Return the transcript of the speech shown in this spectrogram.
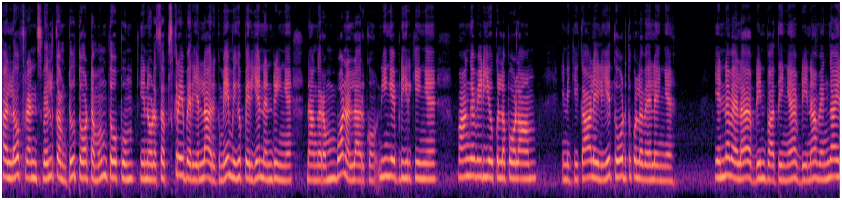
ஹலோ ஃப்ரெண்ட்ஸ் வெல்கம் டு தோட்டமும் தோப்பும் என்னோட சப்ஸ்கிரைபர் எல்லாருக்குமே மிகப்பெரிய நன்றிங்க. நாங்கள் ரொம்ப நல்லா இருக்கோம். நீங்கள் எப்படி இருக்கீங்க? வாங்க வீடியோக்குள்ளே போகலாம் இன்றைக்கி காலையிலேயே தோட்டத்துக்குள்ளே வேலைங்க. என்ன வேலை அப்படின்னு பார்த்தீங்க அப்படின்னா வெங்காய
